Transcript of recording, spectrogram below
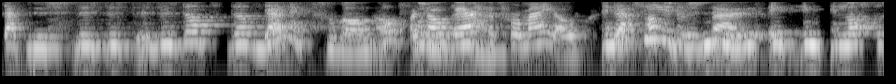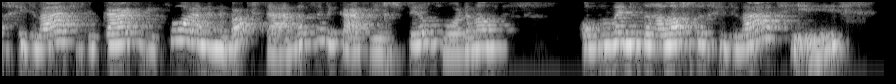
Ja. Dus, dus, dus, dus, dat, dat werkt gewoon. Ook voor maar zo werkt het voor mij ook. En dat zie je dus nu in, in, in lastige situaties. De kaarten die vooraan in de bak staan, dat zijn de kaarten die gespeeld worden. Want op het moment dat er een lastige situatie is,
